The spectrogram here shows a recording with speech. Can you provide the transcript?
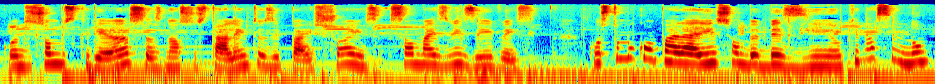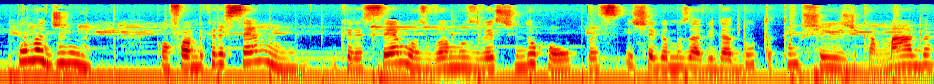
Quando somos crianças, nossos talentos e paixões são mais visíveis. Costumo comparar isso a um bebezinho que nasce nu, peladinho. Conforme crescemos, crescemos, vamos vestindo roupas e chegamos à vida adulta tão cheios de camada,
